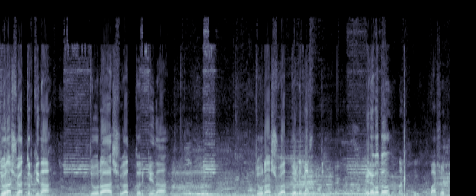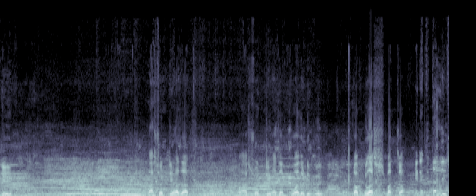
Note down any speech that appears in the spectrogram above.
জোড়া সত্তর কিনা জোড়া চুয়াত্তর কিনা। জোড়া চুয়াত্তর কিনা। এটা কত? বাষট্টি। বাষট্টি। বাষট্টি হাজার। বাষট্টি হাজার। কোয়ালিটি ফুল টপ ক্লাস বাচ্চা। এটা তেতাল্লিশ।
